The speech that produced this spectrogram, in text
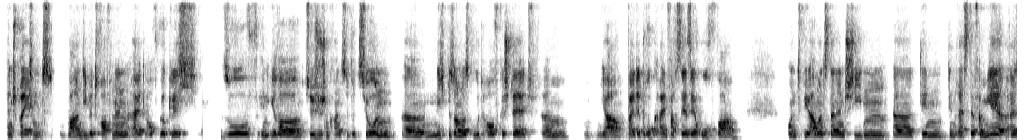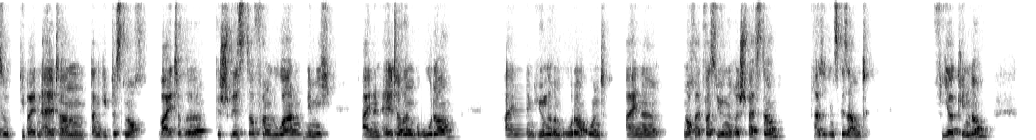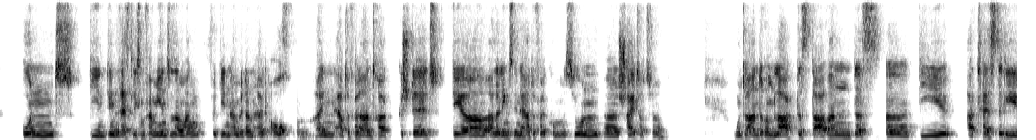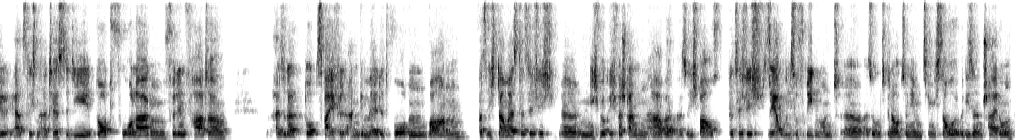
Entsprechend waren die Betroffenen halt auch wirklich so in ihrer psychischen Konstitution äh, nicht besonders gut aufgestellt, ähm, ja, weil der Druck einfach sehr, sehr hoch war. Und wir haben uns dann entschieden, äh, den, den Rest der Familie, also die beiden Eltern, dann gibt es noch weitere Geschwister von Luan, nämlich einen älteren Bruder, einen jüngeren Bruder und eine noch etwas jüngere Schwester. Also insgesamt vier Kinder. Und die, den restlichen Familienzusammenhang, für den haben wir dann halt auch einen Härtefallantrag gestellt, der allerdings in der Härtefallkommission äh, scheiterte. Unter anderem lag das daran, dass äh, die Atteste, die ärztlichen Atteste, die dort vorlagen für den Vater, also da dort Zweifel angemeldet worden waren, was ich damals tatsächlich äh, nicht wirklich verstanden habe. Also ich war auch tatsächlich sehr unzufrieden und, äh, also um es genau zu nehmen, ziemlich sauer über diese Entscheidung.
